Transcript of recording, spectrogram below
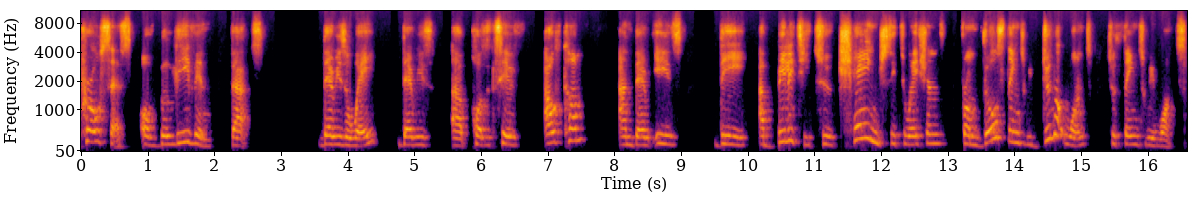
process of believing that there is a way, there is a positive outcome, and there is the ability to change situations from those things we do not want to things we want.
